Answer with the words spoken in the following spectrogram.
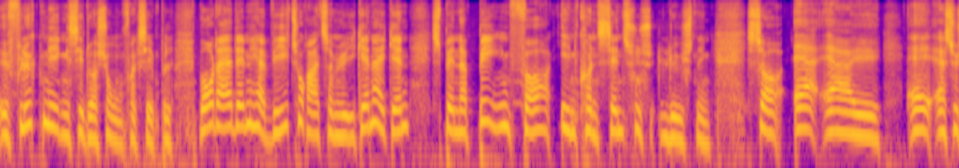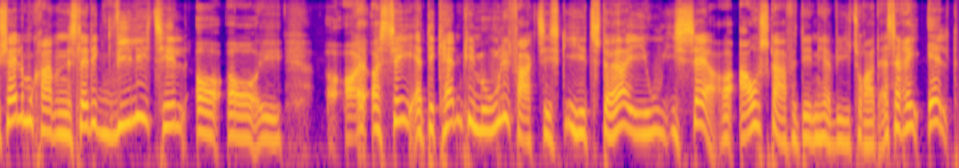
øh, flygtningesituation for eksempel, hvor der er den her vetoret, som jo igen og igen spænder ben for en konsensusløsning. Så er, er, øh, er, er Socialdemokraterne slet slet ikke villige til at, at, øh, og, og se, at det kan blive muligt faktisk i et større EU, især at afskaffe den her vetoret. Altså reelt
